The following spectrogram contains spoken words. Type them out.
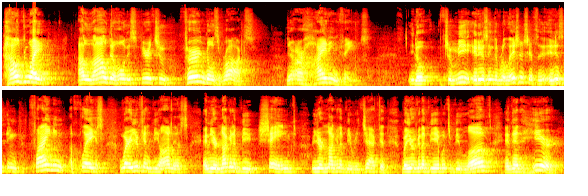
How do I allow the Holy Spirit to turn those rocks? There are hiding things. You know, to me, it is in the relationships, it is in finding a place where you can be honest and you're not going to be shamed you're not going to be rejected, but you're going to be able to be loved and then hear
